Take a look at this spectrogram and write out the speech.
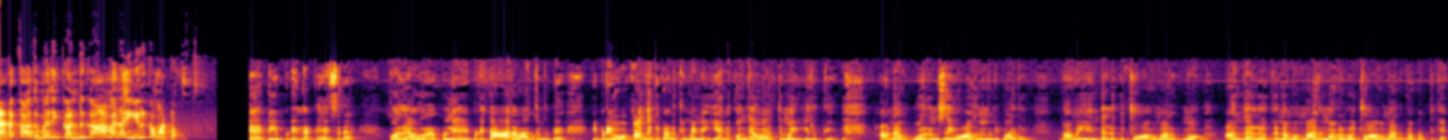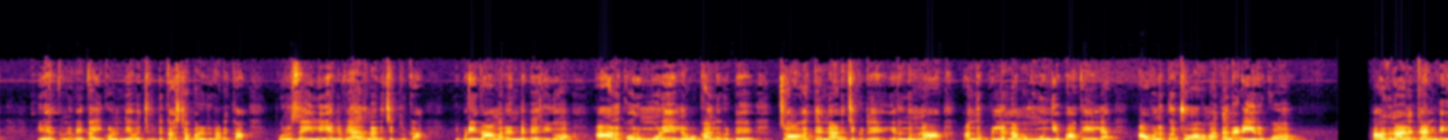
நடக்காத மாதிரி கண்டுக்காமலாம் இருக்க மாட்டோம். கேட்டு இப்படி இல்ல பேசுற. ஒரே ஒரு பிள்ளைய இப்படி தார வாத்துக்கிட்டு இப்படி உட்காந்துட்டு கிடக்குமே எனக்கும் தான் வருத்தமா இருக்கு. ஆனா ஒரு நிமிஷம் யோசனை பண்ணி பாரு நம்ம எந்த அளவுக்கு சோகமா இருக்குமோ அந்த அளவுக்கு நம்ம மருமகளும் சோகமா இருக்கா பத்துக்க. ஏற்கனவே கை குழந்தைய வச்சுக்கிட்டு கஷ்டப்பட்டுட்டு கிடக்கா புருஷன் இல்லையேன்னு வேலை நடிச்சிட்டு இருக்கா. இப்படி நாம ரெண்டு பேரையும் ஆளுக்கு ஒரு மூலையில உட்காந்துக்கிட்டு சோகத்தை நடிச்சுக்கிட்டு இருந்தோம்னா அந்த பிள்ளை நம்ம மூஞ்சி பார்க்கையில அவளுக்கும் சோகமா தானடி இருக்கும். அதனால தாண்டி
